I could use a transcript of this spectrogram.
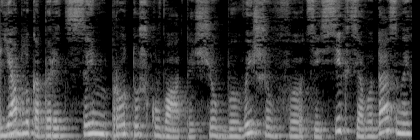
яблука перед цим протушкувати, щоб вийшов цей сік, ця вода з них,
